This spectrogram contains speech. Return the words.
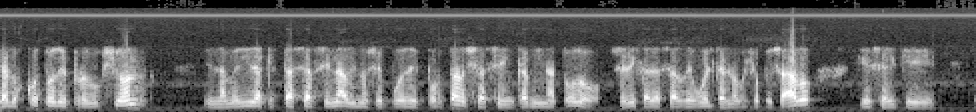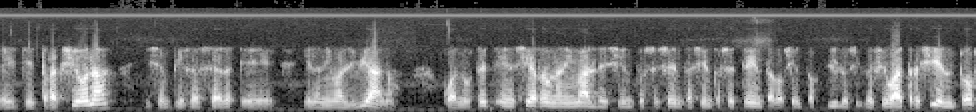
ya los costos de producción, en la medida que está cercenado y no se puede exportar, ya se encamina todo, se deja de hacer de vuelta el novillo pesado que es el que, el que tracciona y se empieza a hacer eh, el animal liviano. Cuando usted encierra un animal de 160, 170, 200 kilos y lo lleva a 300,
